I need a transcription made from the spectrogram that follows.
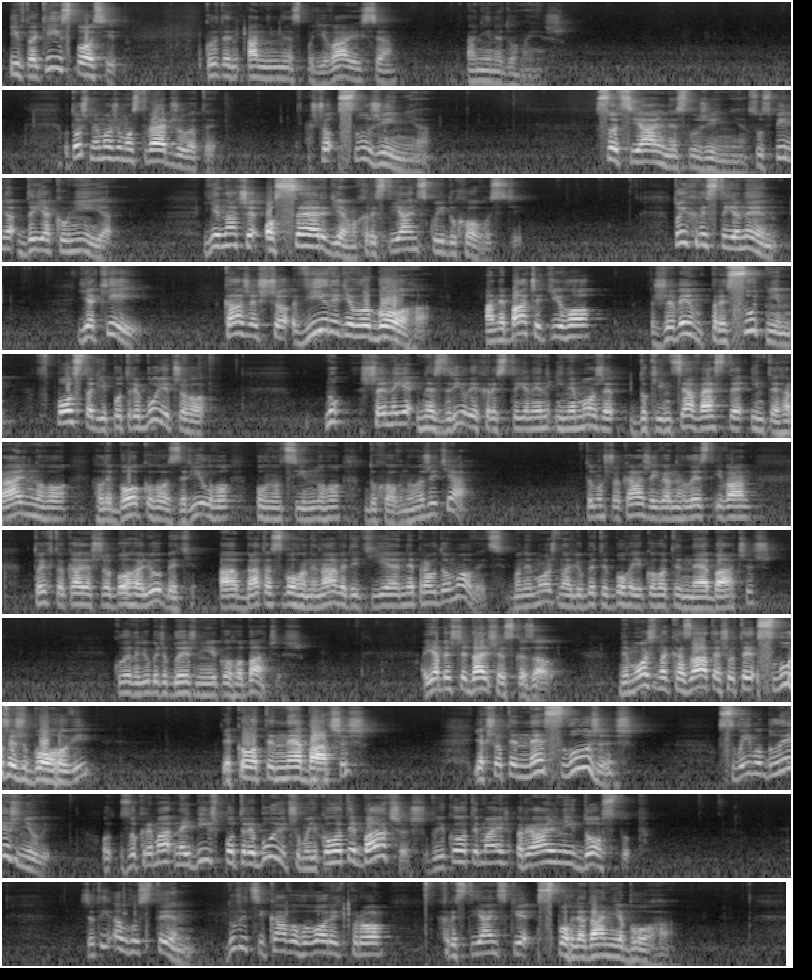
і в такий спосіб, коли ти ані не сподіваєшся, ані не думаєш. Отож, ми можемо стверджувати, що служіння, соціальне служіння, суспільна дияконія є наче осердям християнської духовості. Той християнин, який каже, що вірить в Бога, а не бачить Його живим, присутнім в постаді потребуючого, ну, ще не є незрілий християнин і не може до кінця вести інтегрального, глибокого, зрілого, повноцінного духовного життя. Тому що каже Євангелист Іван, той, хто каже, що Бога любить, а брата свого ненавидить, є неправдомовець, бо не можна любити Бога, якого ти не бачиш, коли не любиш ближнього, якого бачиш. А я би ще далі сказав: не можна казати, що ти служиш Богові, якого ти не бачиш, якщо ти не служиш своєму ближньому, зокрема, найбільш потребуючому, якого ти бачиш, до якого ти маєш реальний доступ. Святий Августин дуже цікаво говорить про християнське споглядання Бога.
